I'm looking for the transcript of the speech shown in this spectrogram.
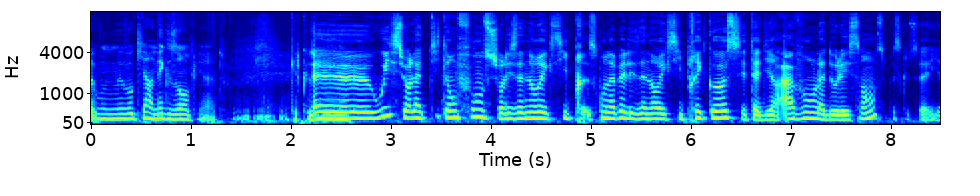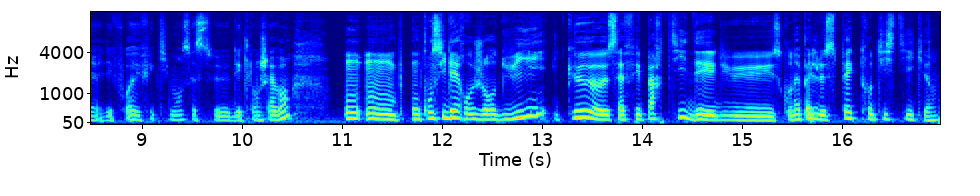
vous m'évoquiez un exemple quelques euh, Oui, sur la petite enfance, sur les anorexies, ce qu'on appelle les anorexies précoces, c'est-à-dire avant l'adolescence, parce que ça, il y a des fois, effectivement, ça se déclenche avant. On, considère aujourd'hui que euh, ça fait partie des, du ce qu'on appelle le spectre autistique. Hein.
